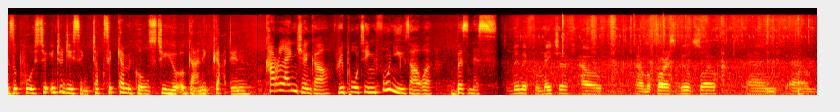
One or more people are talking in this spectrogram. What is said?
as opposed to introducing toxic chemicals to your organic garden. Carol Njenga reporting for NewsHour Business. Mimic from nature how um, a forest builds soil and um,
